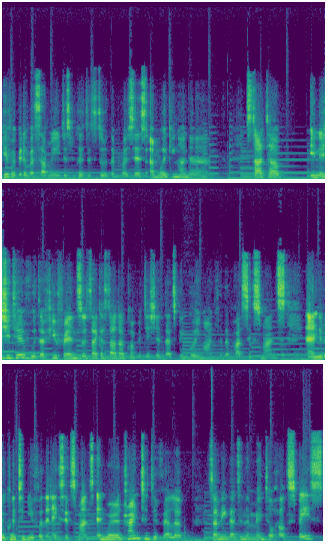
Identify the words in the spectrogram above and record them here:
give a bit of a summary just because it's still in the process. I'm working on a startup initiative with a few friends. So it's like a startup competition that's been going on for the past six months and it'll continue for the next six months. And we're trying to develop something that's in the mental health space.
